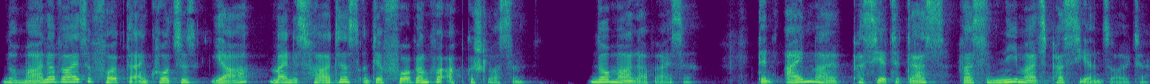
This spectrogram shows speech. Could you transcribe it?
Normalerweise folgte ein kurzes Ja meines Vaters und der Vorgang war abgeschlossen. Normalerweise. Denn einmal passierte das, was niemals passieren sollte.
